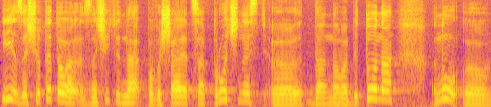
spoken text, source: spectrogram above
и за счет этого значительно повышается прочность э, данного бетона. Ну, э,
